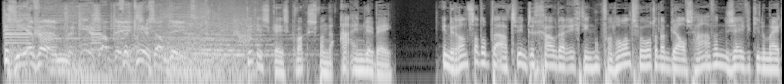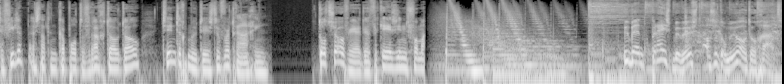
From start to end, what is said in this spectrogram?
ZFM, verkeersupdate. verkeersupdate. Dit is Kees Kwaks van de ANWB. In de Randstad op de A20 Gouda richting Hoek van Holland voor Rotterdam-Delshaven. 7 kilometer file. Er staat een kapotte vrachtauto. 20 minuten is de vertraging. Tot zover de verkeersinformatie. U bent prijsbewust als het om uw auto gaat.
